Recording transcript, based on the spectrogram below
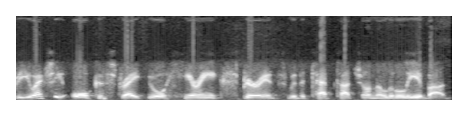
but you actually orchestrate your hearing experience with a tap touch on the little earbuds.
